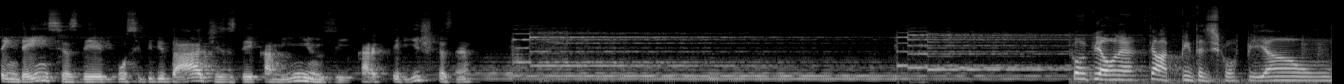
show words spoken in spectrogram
tendências, de possibilidades, de caminhos e características, né? Escorpião, né? Tem uma pinta de escorpião.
